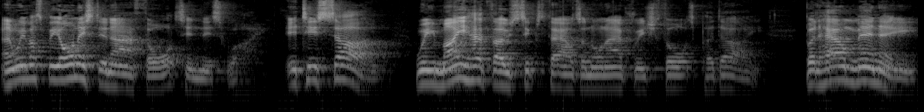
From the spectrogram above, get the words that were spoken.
And we must be honest in our thoughts in this way. It is so. We may have those 6,000 on average thoughts per day, but how many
